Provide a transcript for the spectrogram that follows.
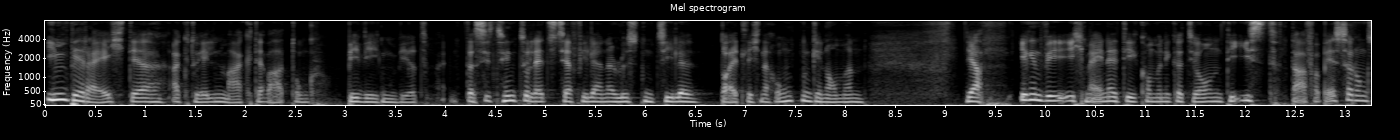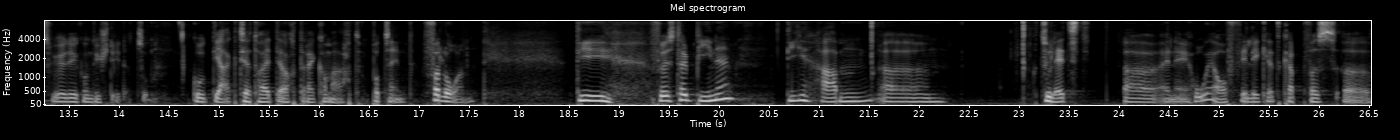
im Bereich der aktuellen Markterwartung bewegen wird. Das sind zuletzt sehr viele Analystenziele deutlich nach unten genommen. Ja, irgendwie, ich meine, die Kommunikation, die ist da verbesserungswürdig und ich stehe dazu. Gut, die Aktie hat heute auch 3,8% verloren. Die Föstalpine, die haben äh, zuletzt äh, eine hohe Auffälligkeit gehabt, was äh,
